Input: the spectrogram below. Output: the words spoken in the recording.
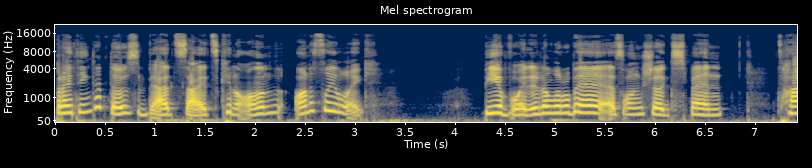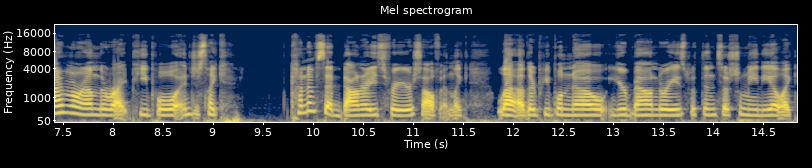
But I think that those bad sides can on- honestly like be avoided a little bit as long as you like spend time around the right people and just like kind of set boundaries for yourself and like let other people know your boundaries within social media. Like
